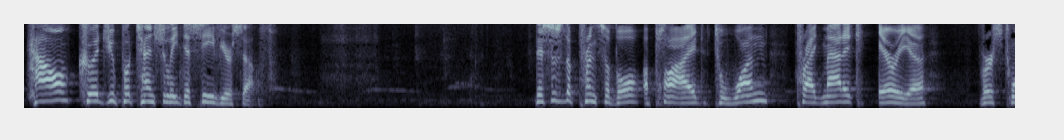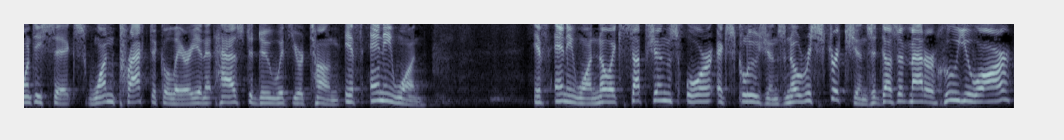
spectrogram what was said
How could you potentially deceive yourself? This is the principle applied to one pragmatic area, verse 26, one practical area, and it has to do with your tongue. If anyone if anyone, no exceptions or exclusions, no restrictions. It doesn't matter who you are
